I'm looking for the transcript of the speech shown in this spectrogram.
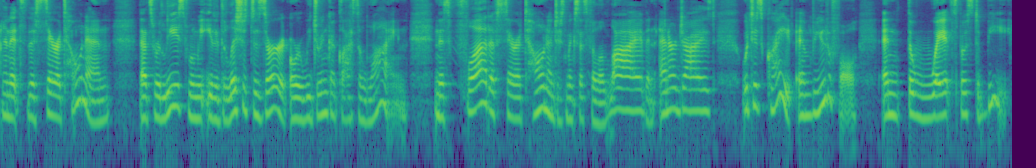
And it's this serotonin that's released when we eat a delicious dessert or we drink a glass of wine. And this flood of serotonin just makes us feel alive and energized, which is great and beautiful and the way it's supposed to be.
